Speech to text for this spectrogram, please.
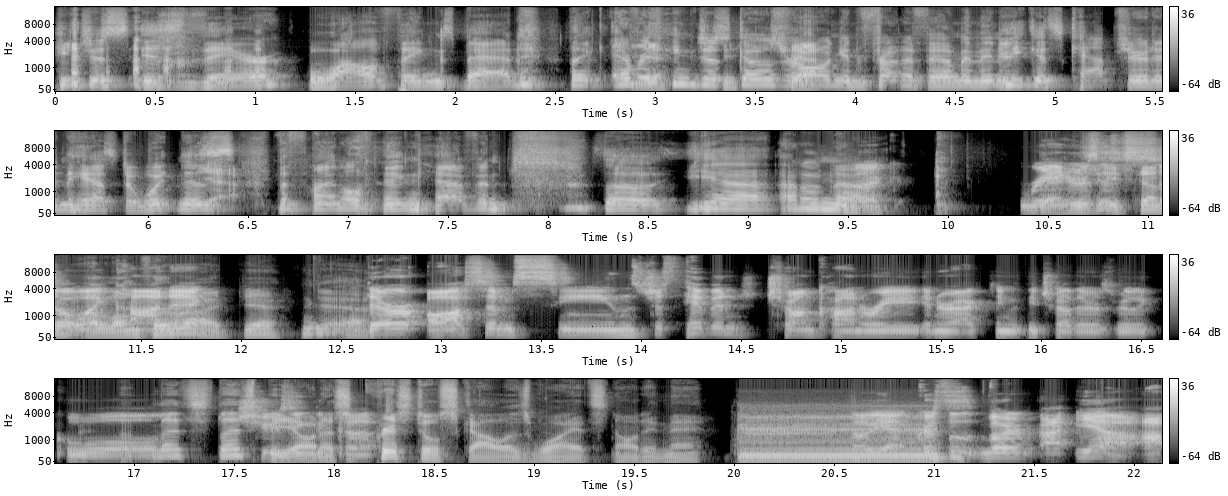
he just is there while things bad, like everything just goes yeah. wrong in front of him, and then he gets captured, and he has to witness Yeah. the final thing happen. So yeah, I don't know. Like, Raiders yeah, he's, is so gone the iconic. Yeah. yeah. There are awesome scenes. Just him and Sean Connery interacting with each other is really cool. Let's let's be choosing the honest. Crystal Skull is why it's not in there. Oh yeah, Crystal. But uh, yeah, uh,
